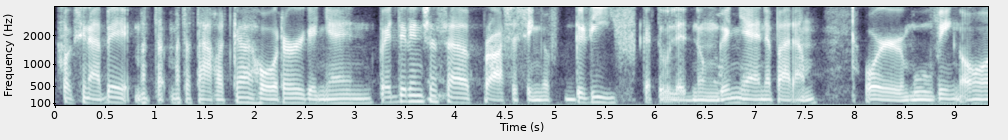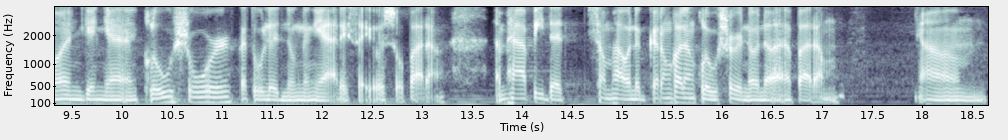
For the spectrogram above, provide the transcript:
pag sinabi mata- matatakot ka horror ganyan. Pwede rin siya sa processing of grief katulad nung ganyan na parang or moving on ganyan. Closure katulad nung nangyari sa iyo so parang I'm happy that somehow nagkaroon ka ng closure no na parang um,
